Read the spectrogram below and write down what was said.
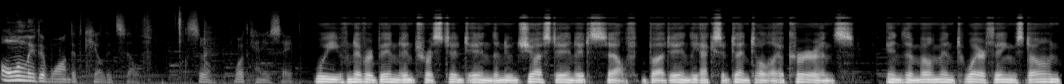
only the one that killed itself. So, what can you say? We've never been interested in the new just in itself, but in the accidental occurrence. In the moment where things don't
